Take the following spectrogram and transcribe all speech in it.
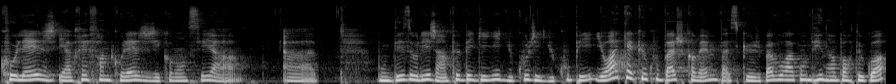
collège et après fin de collège j'ai commencé à, à Bon, désolé, j'ai un peu bégayé, du coup j'ai dû couper. Il y aura quelques coupages quand même parce que je vais pas vous raconter n'importe quoi,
